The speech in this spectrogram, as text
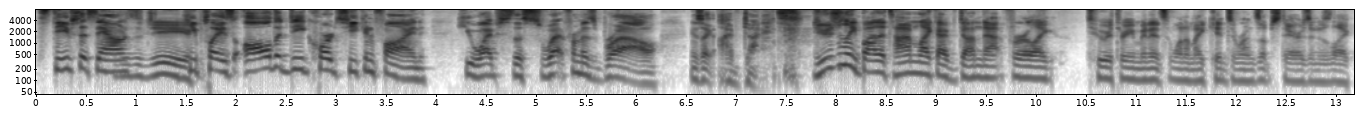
Steve sits down. this is a G. He plays all the D chords he can find. He wipes the sweat from his brow. He's like, I've done it. Usually by the time like I've done that for like two or three minutes, one of my kids runs upstairs and is like,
